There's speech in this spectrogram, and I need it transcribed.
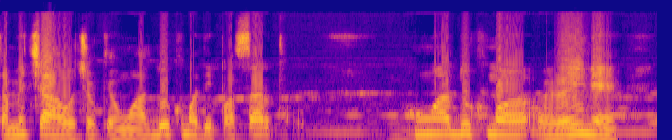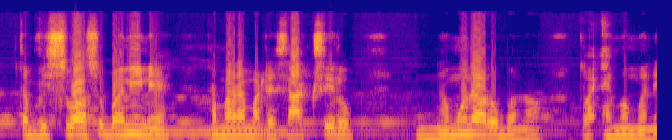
તમે ચાહો છો કે હું આ દુઃખમાંથી પસાર થઉં. હું આ દુઃખમાં રહીને, તમે વિશ્વાસુ બનીને તમારા માટે સાક્ષીરૂપ, નમૂનારૂપ બનો, તો એમાં મને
